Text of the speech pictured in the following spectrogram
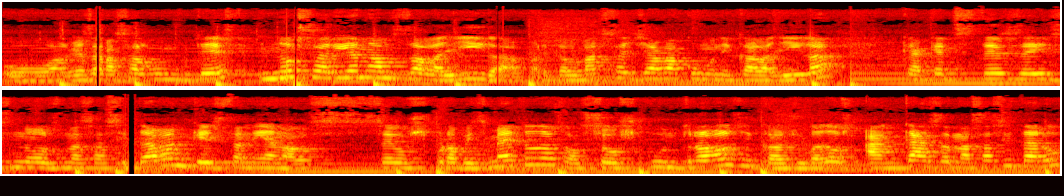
o hagués de passar algun test, no serien els de la Lliga, perquè el Barça ja va comunicar a la Lliga que aquests tests ells no els necessitaven, que ells tenien els seus propis mètodes, els seus controls, i que els jugadors, en cas de necessitar-ho,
